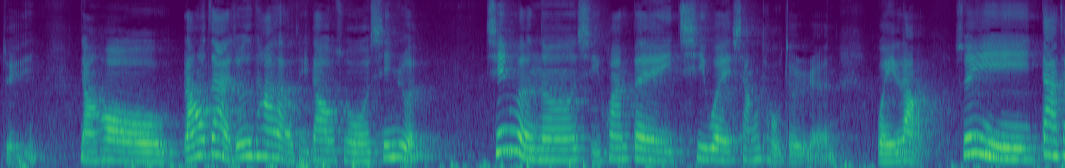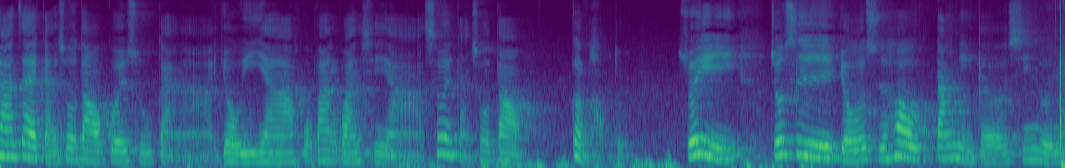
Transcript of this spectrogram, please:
对。然后，然后再来就是他还有提到说，心轮，心轮呢喜欢被气味相投的人围绕，所以大家在感受到归属感啊、友谊啊、伙伴关系啊，是会感受到更好的。所以就是有的时候，当你的心轮阻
